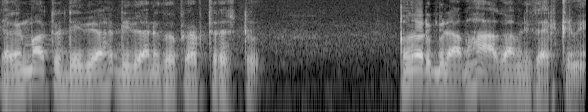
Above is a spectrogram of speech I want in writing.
జగన్మాతృదేవ్య దివ్యానికి ప్రాప్తిరస్తు పునర్మిలామ ఆగామిని కార్యక్రమే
